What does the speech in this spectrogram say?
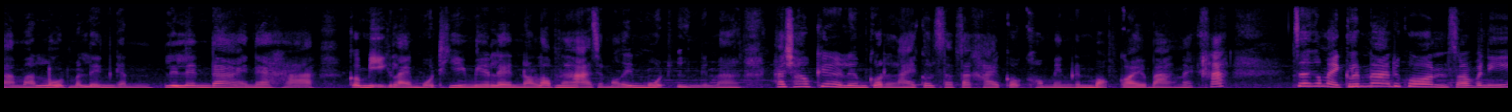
สามารถโหลดมาเล่นกันเล่นๆได้นะคะ ก็มีอีกหลายโหมดที่ยังไม่เล่นเนาะรอบหน้าอาจจะมาเล่นโหมดอื่นกันบ้าง ถ้าชอบก็อย่าลืมกดไลค์กด Subscribe กดคอมเมนต์กันบอกก้อยบ้างนะคะ เจอกันใหม่คลิปหน้าทุกคนสำหรับวันนี้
